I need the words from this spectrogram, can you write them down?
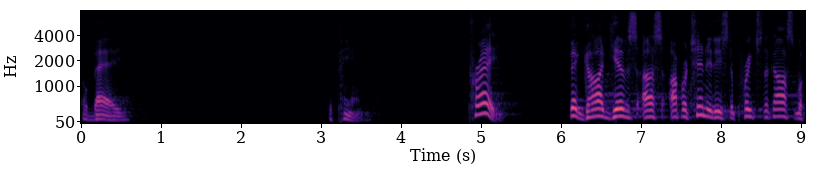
obey, depend. Pray that God gives us opportunities to preach the gospel,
